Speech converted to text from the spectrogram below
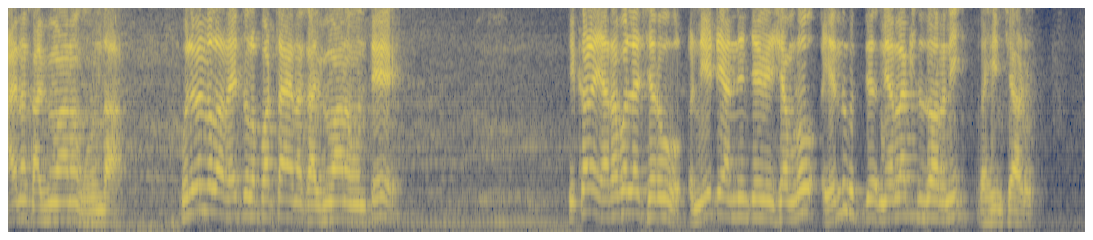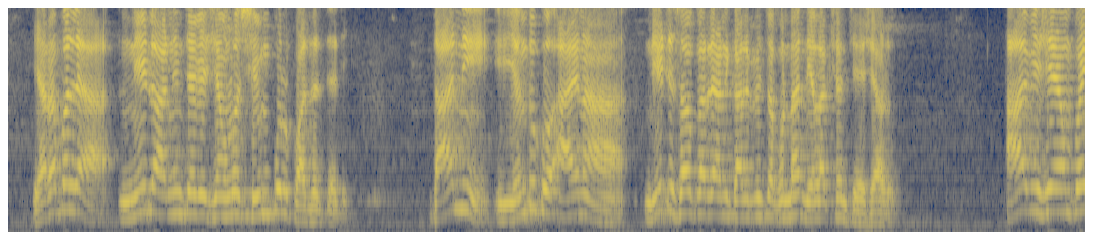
ఆయనకు అభిమానం ఉందా? పులివెందుల రైతుల పట్ల ఆయనకు అభిమానం ఉంటే ఇక్కడ ఎర్రబల్లె చెరువు నీటి అందించే విషయంలో ఎందుకు నిర్లక్ష్య ధోరణి వహించాడు? ఎర్రబల్లె నీళ్ళు అందించే విషయంలో సింపుల్ పద్ధతి అది. దాన్ని ఎందుకు ఆయన నీటి సౌకర్యాన్ని కల్పించకుండా నిర్లక్ష్యం చేశాడు? ఆ విషయంపై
